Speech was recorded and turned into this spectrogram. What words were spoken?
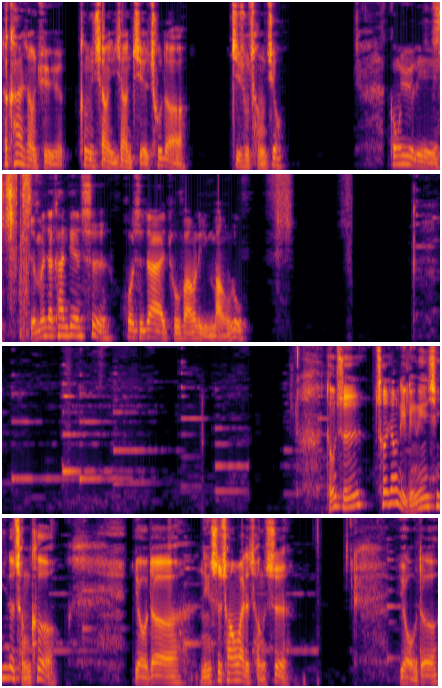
它看上去更像一项杰出的技术成就。公寓里，人们在看电视，或是在厨房里忙碌。同时，车厢里零零星星的乘客，有的凝视窗外的城市，有的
